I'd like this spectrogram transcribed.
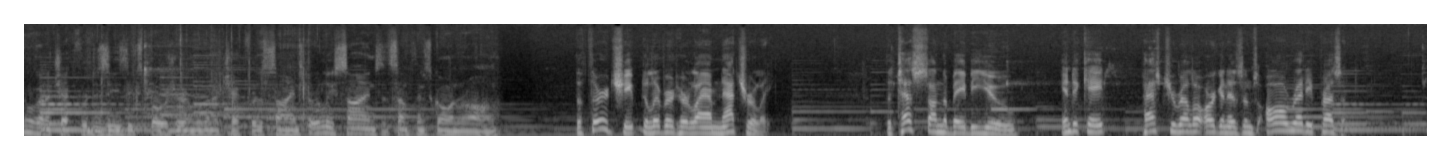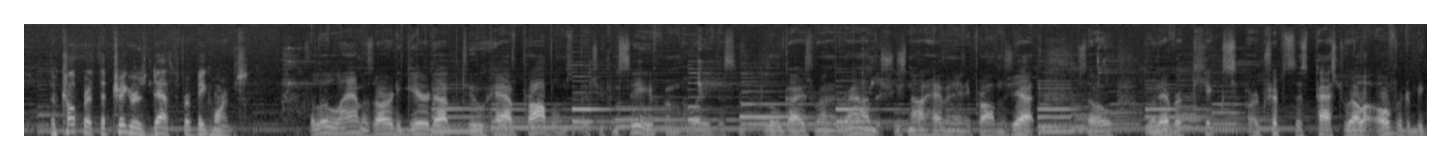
And we're going to check for disease exposure, and we're going to check for the signs, early signs that something's going wrong. The third sheep delivered her lamb naturally. The tests on the baby ewe indicate Pasteurella organisms already present, the culprit that triggers death for bighorns. The little lamb is already geared up to have problems, but you can see from the way this little guy's running around that she's not having any problems yet. So whatever kicks or trips this Pasteurella over to be,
